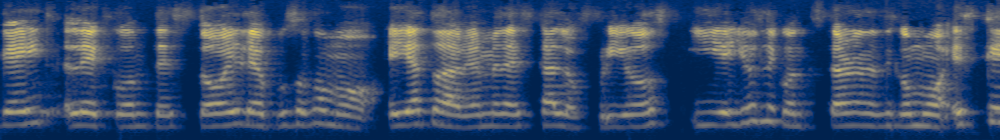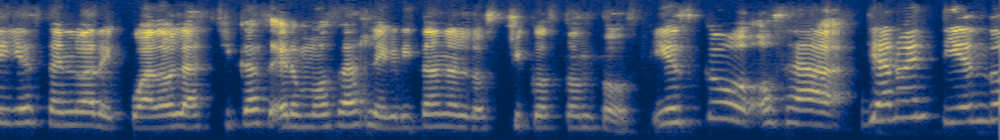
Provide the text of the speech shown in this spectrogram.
Linksgate le contestó y le puso como, ella todavía me da escalofríos y ellos le contestaron así como, es que ella está en lo adecuado, las chicas hermosas le gritan a los chicos tontos. Y es como, o sea, ya no entiendo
